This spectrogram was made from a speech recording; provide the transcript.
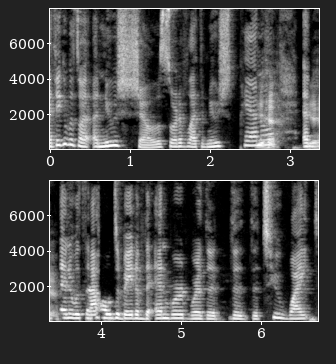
I think it was a, a, news show, sort of like a news panel, yeah. and yeah. and it was that whole debate of the N word, where the the the two white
